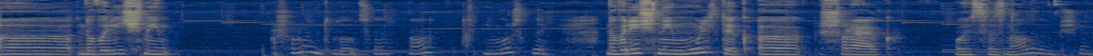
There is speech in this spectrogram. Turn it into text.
е, новорічний. Що в тут оце? А? Не можу сказати? новорічний мультик е, Шрек. Ви це знали взагалі?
